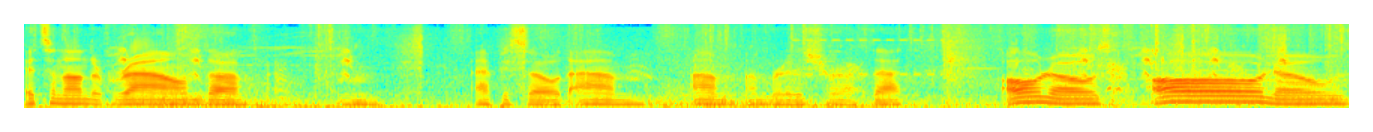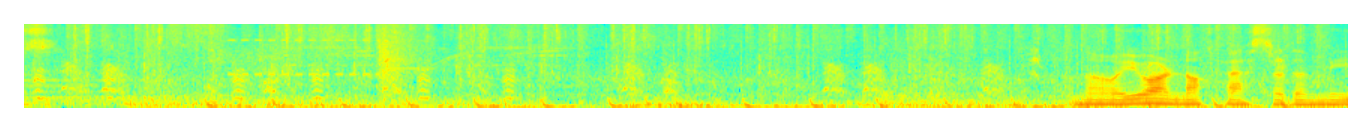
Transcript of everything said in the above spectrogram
it's an underground uh, mm, episode. I'm I'm I'm really sure of that. Oh noes! Oh noes! No, you are not faster than me.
